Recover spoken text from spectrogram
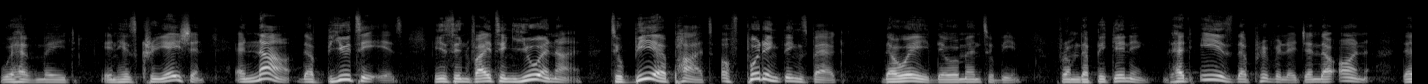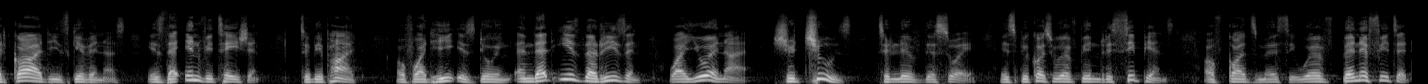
we have made in His creation. And now the beauty is He's inviting you and I to be a part of putting things back the way they were meant to be from the beginning. That is the privilege and the honor that God is giving us, is the invitation to be part of what He is doing. And that is the reason why you and I should choose to live this way. It's because we have been recipients of God's mercy. We have benefited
